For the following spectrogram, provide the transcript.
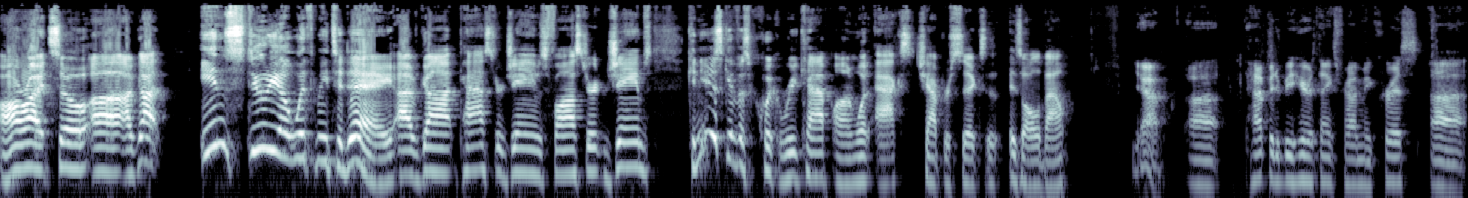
All right, so uh, I've got in studio with me today, I've got Pastor James Foster. James, can you just give us a quick recap on what Acts chapter 6 is all about? Yeah. Uh, happy to be here. Thanks for having me, Chris. Uh,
